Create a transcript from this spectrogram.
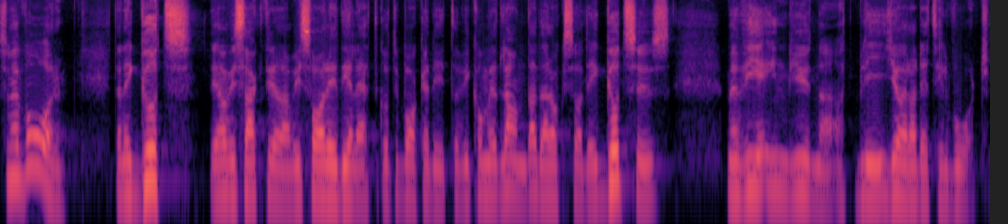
som är vår. Den är Guds, det har vi sagt redan, vi sa det i del 1, gå tillbaka dit och vi kommer att landa där också. Det är Guds hus, men vi är inbjudna att bli, göra det till vårt.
